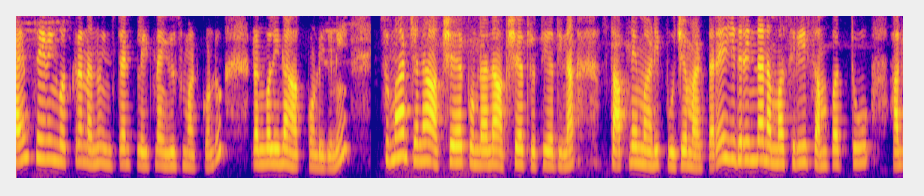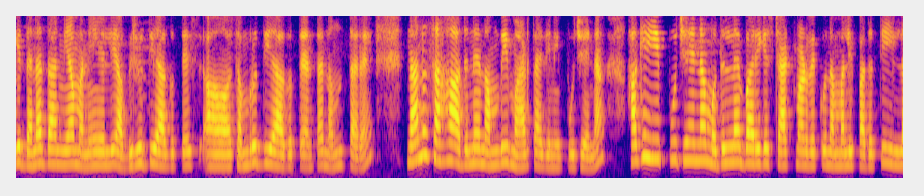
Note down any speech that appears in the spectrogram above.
ಟೈಮ್ ಸೇವಿಂಗೋಸ್ಕರ ನಾನು ಇನ್ಸ್ಟೆಂಟ್ ಪ್ಲೇಟ್ನ ಯೂಸ್ ಮಾಡಿಕೊಂಡು ರಂಗೋಲಿನ ಹಾಕ್ಕೊಂಡಿದ್ದೀನಿ. ಸುಮಾರು ಜನ ಅಕ್ಷಯ ಕುಂಡನ, ಅಕ್ಷಯ ತೃತೀಯ ದಿನ ಸ್ಥಾಪನೆ ಮಾಡಿ ಪೂಜೆ ಮಾಡ್ತಾರೆ. ಇದರಿಂದ ನಮ್ಮ ಸಿರಿ ಸಂಪತ್ತು ಹಾಗೆ ಧನಧಾನ್ಯ ಮನೆಯಲ್ಲಿ ಅಭಿವೃದ್ಧಿ ಆಗುತ್ತೆ ಸಮೃದ್ಧಿ ಆಗುತ್ತೆ ಅಂತ ನಂಬ್ತಾರೆ. ನಾನು ಸಹ ಅದನ್ನೇ ನಂಬಿ ಮಾಡ್ತಾ ಇದ್ದೀನಿ ಪೂಜೆನ ಹಾಗೆ ಈ ಪೂಜೆಯನ್ನು ಮೊದಲನೇ ಬಾರಿಗೆ ಸ್ಟಾರ್ಟ್ ಮಾಡಬೇಕು ನಮ್ಮಲ್ಲಿ ಪದ್ಧತಿ ಇಲ್ಲ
